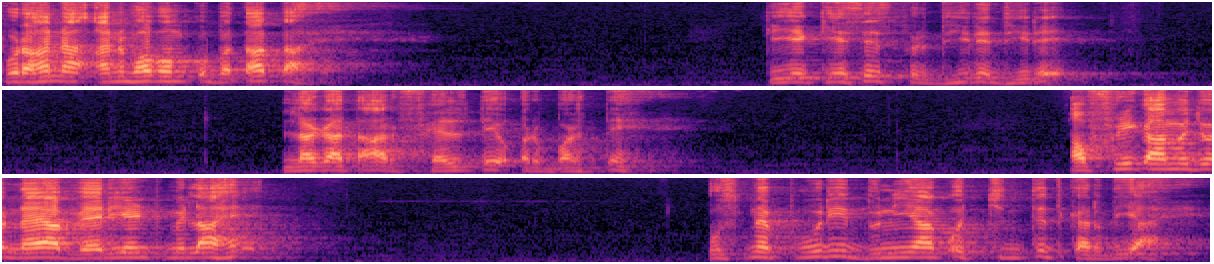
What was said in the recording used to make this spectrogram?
पुराना अनुभव हमको बताता है कि ये केसेस फिर धीरे धीरे लगातार फैलते और बढ़ते हैं। अफ्रीका में जो नया वेरिएंट मिला है, उसने पूरी दुनिया को चिंतित कर दिया है।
